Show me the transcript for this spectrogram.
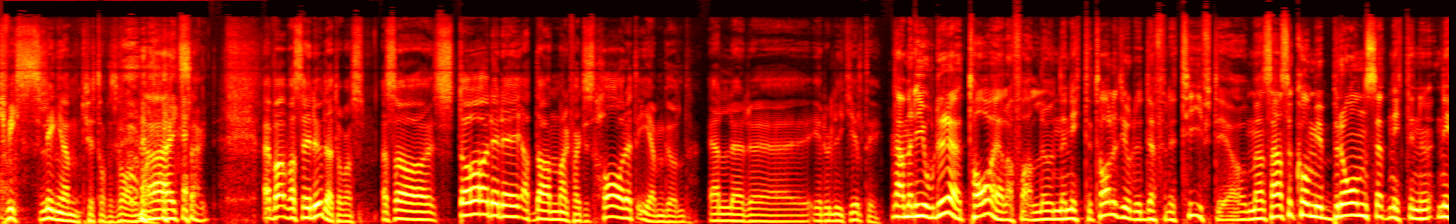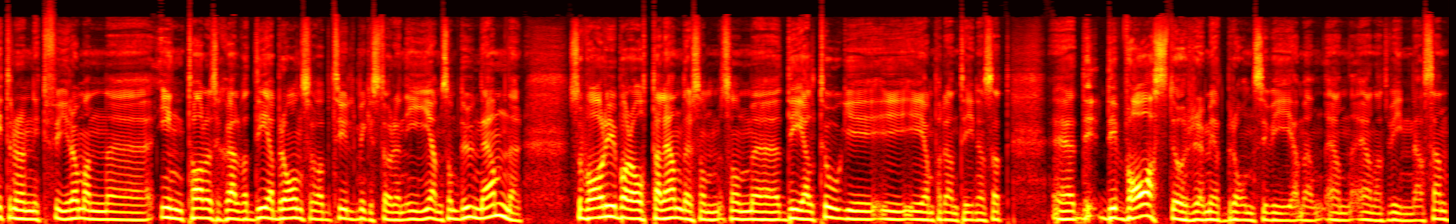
Kvisslingen Kristoffer Svanemar. Ja, exakt. Eh, vad, vad säger du där Thomas? Alltså, stör det dig att Danmark faktiskt har ett EM-guld? Eller eh, är du likgiltig? Nej, men det gjorde det ett tag i alla fall. Under 90-talet gjorde det definitivt det. Men sen så kom ju bronset 1994 och man eh, intalade sig själv att det bronset var betydligt mycket större än EM. Som du nämner så var det ju bara åtta länder som, som eh, deltog i, i EM på den tiden. Så att, eh, det, det var större med ett brons i VM än, än, än att vinna. Sen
